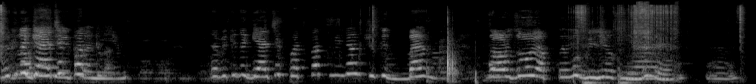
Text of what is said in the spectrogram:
Tabii ki de gerçek patlatmayayım. Tabii ki de gerçek patlatmayacağım çünkü ben zar zor yaptığımı biliyorsun değil mi? Evet.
